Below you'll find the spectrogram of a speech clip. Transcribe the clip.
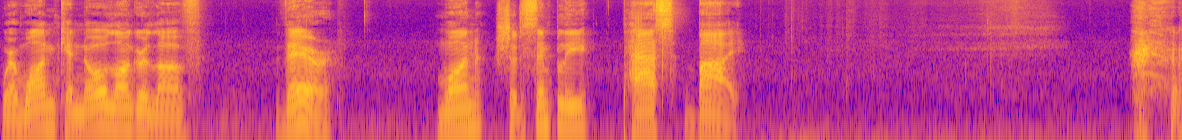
Where one can no longer love, there one should simply pass by.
